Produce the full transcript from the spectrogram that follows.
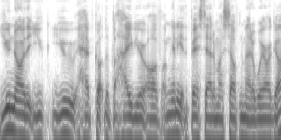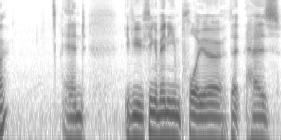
You know that you you have got the behavior of I'm going to get the best out of myself no matter where I go. And if you think of any employer that has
